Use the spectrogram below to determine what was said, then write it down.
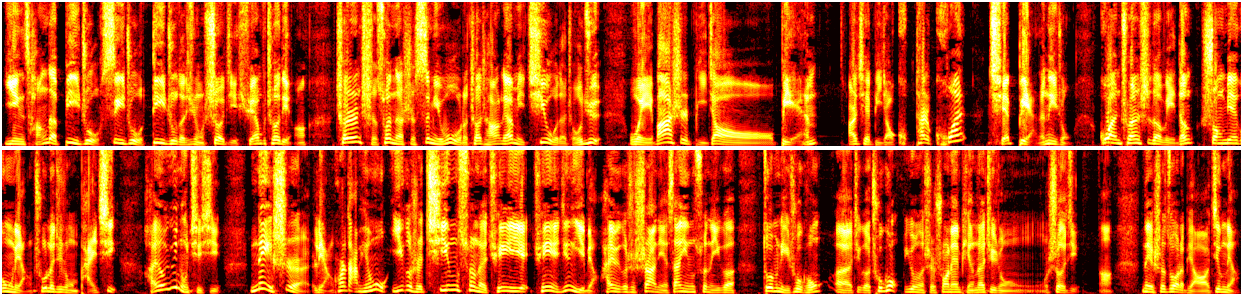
隐藏的 B 柱、C 柱、D 柱的这种设计，悬浮车顶，车身尺寸呢是四米五五的车长，两米七五的轴距，尾巴是比较扁。而且比较宽，它是宽且扁的那种贯穿式的尾灯，双边共两出的这种排气，很有运动气息。内饰两块大屏幕，一个是七英寸的全液全液晶仪表，还有一个是十二点三英寸的一个多媒体触控，呃，这个触控用的是双联屏的这种设计啊。内饰做的比较精良，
